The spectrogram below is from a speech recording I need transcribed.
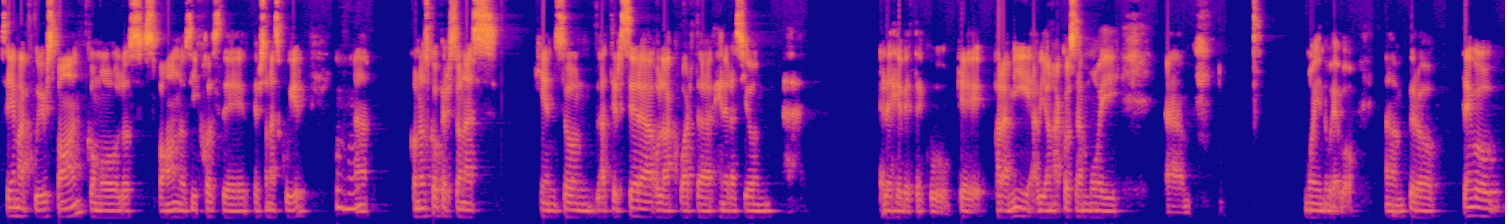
se llama Queer Spawn, como los Spawn, los hijos de personas queer. Uh, conozco personas quien son la tercera o la cuarta generación ah, LGBTQ, que para mí había una cosa muy, muy nuevo. pero tengo,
